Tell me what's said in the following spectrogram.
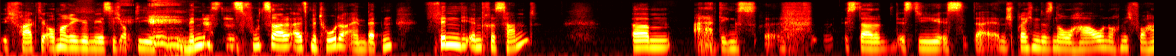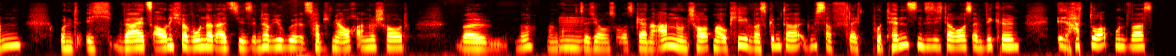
ich frage die auch mal regelmäßig, ob die mindestens Futsal als Methode einbetten. Finden die interessant. Ähm, allerdings äh, ist da, ist die, ist da entsprechendes Know-how noch nicht vorhanden. Und ich war jetzt auch nicht verwundert, als dieses Interview, das habe ich mir auch angeschaut, weil ne, man guckt Mhm. sich auch sowas gerne an und schaut mal, okay, was gibt da, gibt es da vielleicht Potenzen, die sich daraus entwickeln? Äh, Hat Dortmund was?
